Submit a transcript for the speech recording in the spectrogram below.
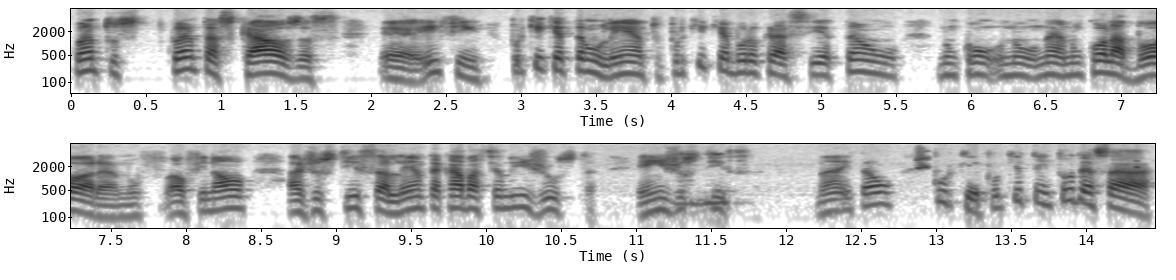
Quantos, quantas causas é, enfim, por que, que, é tão lento? Por que, que a burocracia tão não, não, né, não colabora? No, ao final, a justiça lenta acaba sendo injusta. É injustiça. Uhum. Né? Então, por quê? Porque tem toda essa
